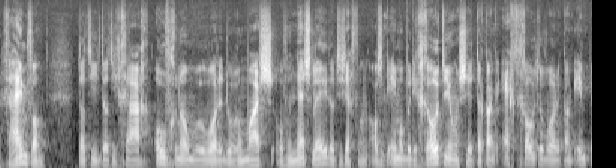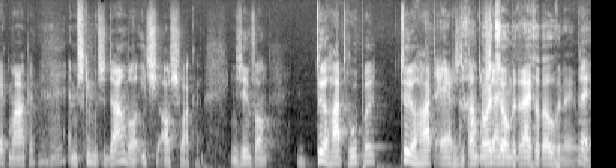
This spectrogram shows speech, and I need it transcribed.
geheim van. Dat hij, dat hij graag overgenomen wil worden door een Mars of een Nestlé. Dat hij zegt van, als ik eenmaal bij die grote jongens zit, dan kan ik echt groter worden, kan ik impact maken. Mhm. En misschien moeten ze daarom wel ietsje afzwakken. In de zin van te hard roepen, te hard ergens die kant op nooit zo'n bedrijf dat overnemen. Nee,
